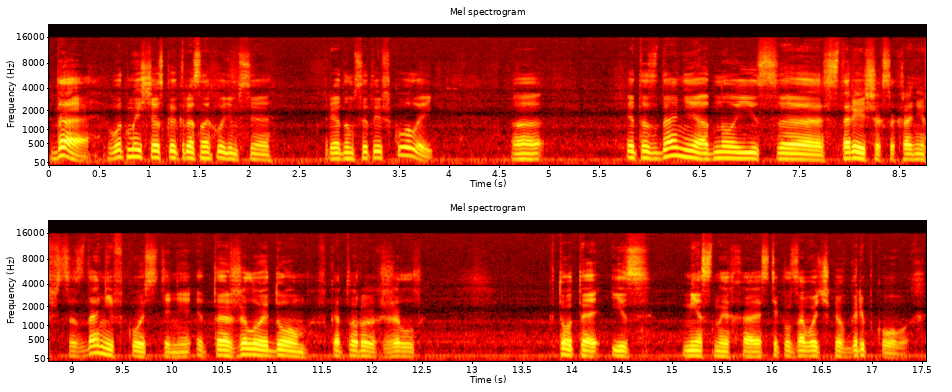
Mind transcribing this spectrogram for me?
Да, вот мы сейчас как раз находимся рядом с этой школой. А, это здание одно из э, старейших сохранившихся зданий в Костине. Это жилой дом, в которых жил кто-то из местных э, стеклозаводчиков Грибковых.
